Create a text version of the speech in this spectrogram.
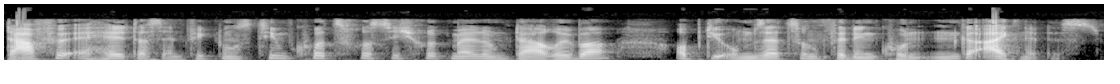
Dafür erhält das Entwicklungsteam kurzfristig Rückmeldung darüber, ob die Umsetzung für den Kunden geeignet ist.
